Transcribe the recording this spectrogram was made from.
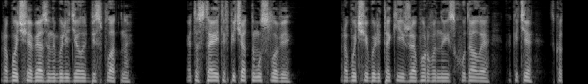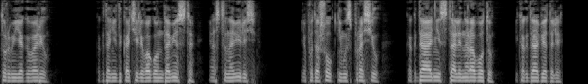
рабочие обязаны были делать бесплатно. Это стоит и в печатном условии, Рабочие были такие же оборванные и схудалые, как и те, с которыми я говорил. Когда они докатили вагон до места и остановились, я подошел к ним и спросил, когда они стали на работу и когда обедали.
